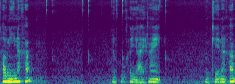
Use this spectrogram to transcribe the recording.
เท่านี้นะครับ เดี๋ยวครูขยายให้ โอเคนะครับ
